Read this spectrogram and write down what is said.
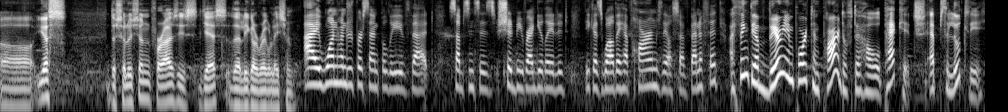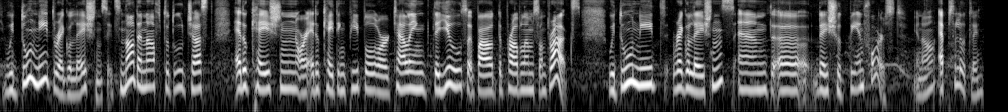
Uh, yes, The solution for us is yes, the legal regulation. I 100% believe that substances should be regulated because while they have harms, they also have benefits. I think they are a very important part of the whole package. Absolutely. We do need regulations. It's not enough to do just education or educating people or telling the youth about the problems on drugs. We do need regulations and uh, they should be enforced, you know, absolutely.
